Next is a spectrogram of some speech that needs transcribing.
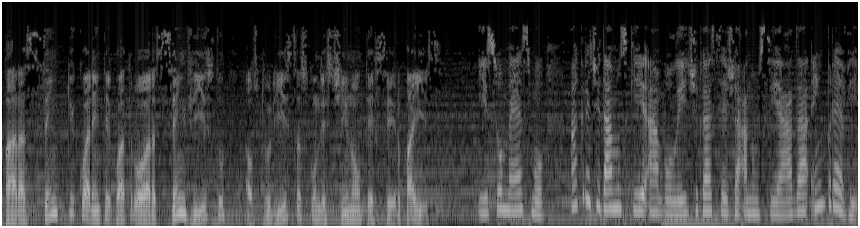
para 144 horas sem visto aos turistas com destino a um terceiro país. Isso mesmo. Acreditamos que a política seja anunciada em breve.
